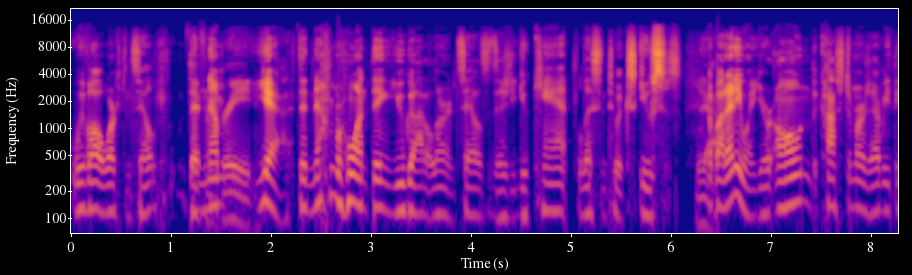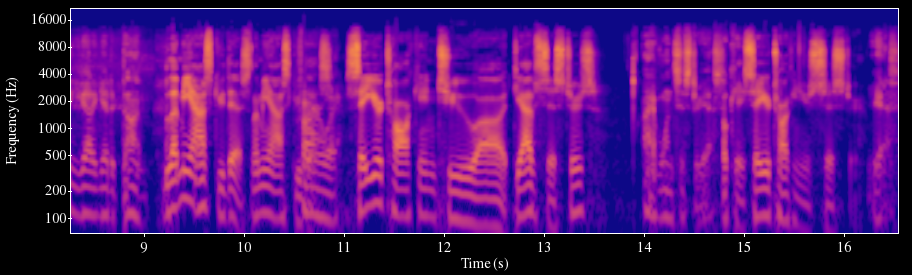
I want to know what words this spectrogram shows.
we've all worked in sales. The Different num- breed. Yeah, the number one thing you got to learn sales is you can't listen to excuses Yeah. about anyone. Your own, the customers, everything. You got to get it done. Let me ask you this. Let me ask you Fire this. away. Say you're talking to. Uh, do you have sisters? I have one sister. Yes. Okay. Say you're talking to your sister. Yes.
